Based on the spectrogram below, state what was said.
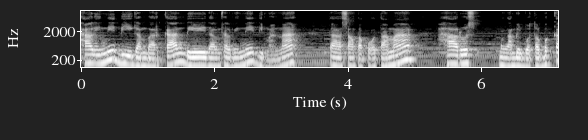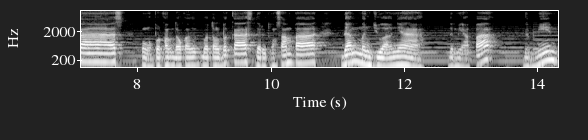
Hal ini digambarkan di dalam film ini di mana sang tokoh utama harus mengambil botol bekas, mengumpulkan botol bekas dari tong sampah, dan menjualnya. Demi apa? Demi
